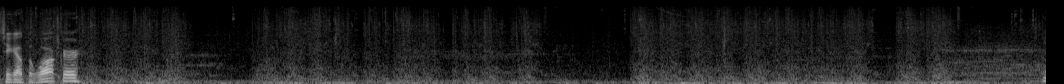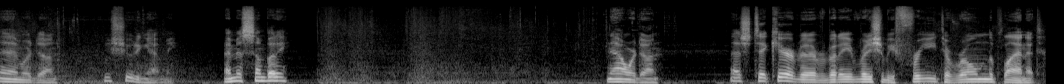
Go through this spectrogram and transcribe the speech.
let's take out the walker. And we're done. Who's shooting at me? I missed somebody? Now we're done. That should take care of it, everybody. Everybody should be free to roam the planet.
